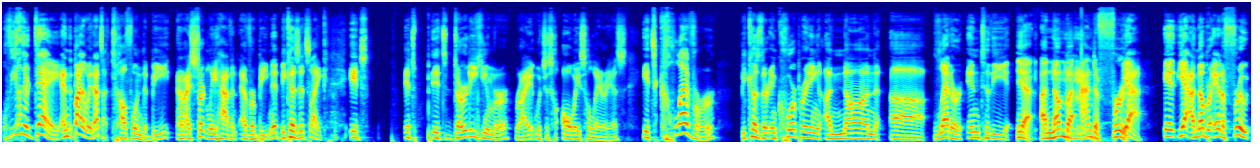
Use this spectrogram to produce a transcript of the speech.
Well, the other day, and by the way, that's a tough one to beat, and I certainly haven't ever beaten it because it's like it's it's it's dirty humor, right? Which is always hilarious. It's clever because they're incorporating a non uh, letter into the yeah, a number and a fruit. yeah, it yeah, a number and a fruit,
